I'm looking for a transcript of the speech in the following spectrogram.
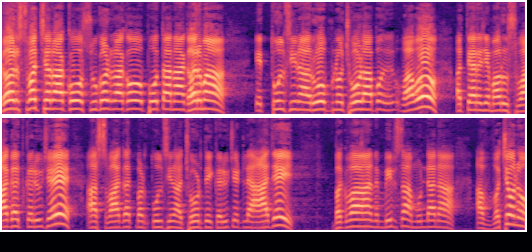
ઘર સ્વચ્છ રાખો સુગડ રાખો, પોતાના ઘરમાં. એ તુલસીના રોપનો છોડ આપો, વાવો. અત્યારે જે મારું સ્વાગત કર્યું છે આ સ્વાગત પણ તુલસીના છોડથી કર્યું છે. એટલે આજે ભગવાન બિરસા મુંડાના આ વચનો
